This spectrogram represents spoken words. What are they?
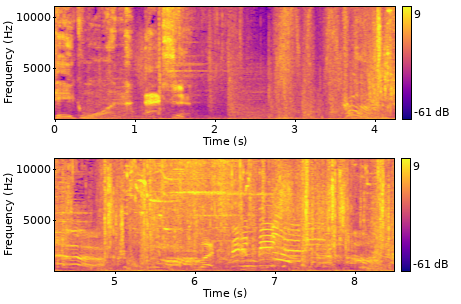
Take one. Action! Let's do it.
